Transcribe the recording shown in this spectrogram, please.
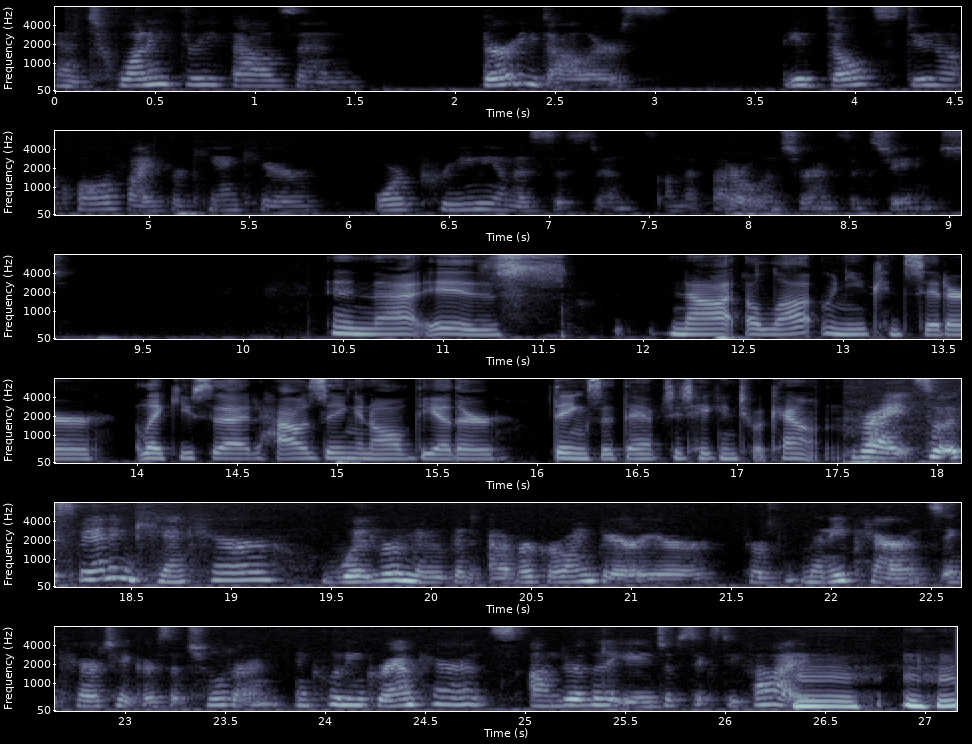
and $23,030, the adults do not qualify for KanCare or premium assistance on the federal insurance exchange. And that is not a lot when you consider, like you said, housing and all the other things that they have to take into account. Right. So expanding KanCare would remove an ever growing barrier for many parents and caretakers of children, including grandparents under the age of 65. Mm-hmm.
